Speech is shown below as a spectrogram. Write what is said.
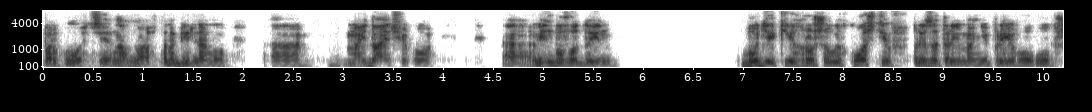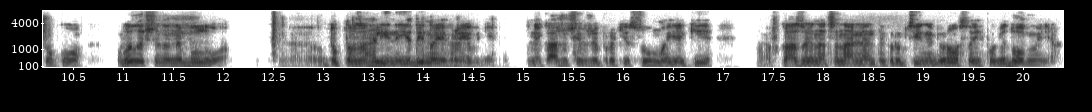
парковці на, на автомобільному е, майданчику. Е, Він був один. Будь-яких грошових коштів при затриманні, при його обшуку вилучено не було. Е, Тобто, взагалі, не єдиної гривні, не кажучи вже про ті суми, які е, вказує Національне антикорупційне бюро в своїх повідомленнях.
